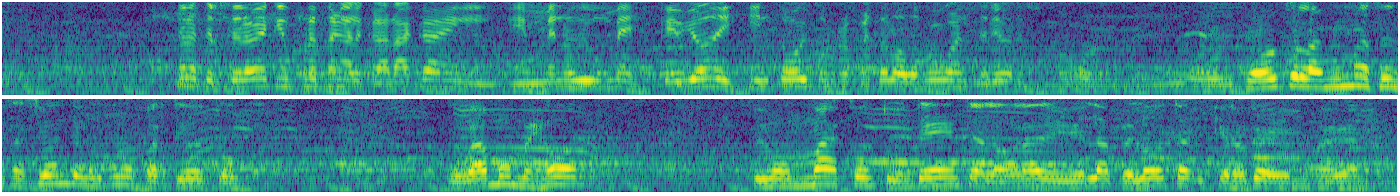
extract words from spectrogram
Es la tercera vez que enfrentan al Caracas en, en menos de un mes. ¿Qué vio de distinto hoy con respecto a los dos juegos anteriores? No, me voy con la misma sensación del último partido de Copa. Jugamos mejor, fuimos más contundentes a la hora de vivir la pelota y creo que debimos haber ganado.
